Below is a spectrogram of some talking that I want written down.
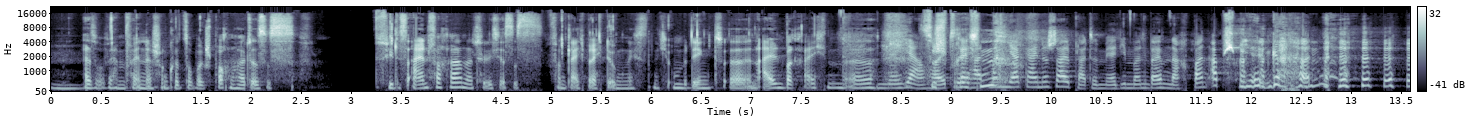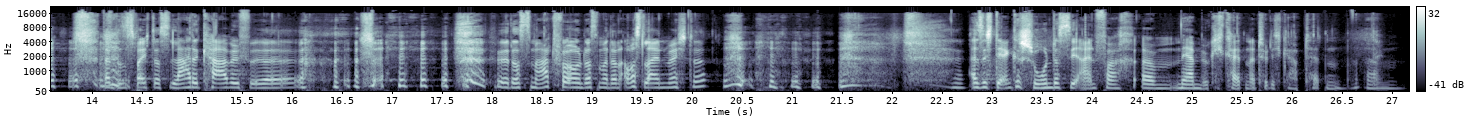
Mhm. Also wir haben vorhin ja schon kurz darüber gesprochen, heute ist es vieles einfacher. Natürlich ist es von Gleichberechtigung nicht, nicht unbedingt äh, in allen Bereichen äh, naja, zu heute sprechen. hat man ja keine Schallplatte mehr, die man beim Nachbarn abspielen kann. Dann ist es vielleicht das Ladekabel für, für das Smartphone, das man dann ausleihen möchte. Also ich denke schon, dass sie einfach ähm, mehr Möglichkeiten natürlich gehabt hätten. Ähm,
